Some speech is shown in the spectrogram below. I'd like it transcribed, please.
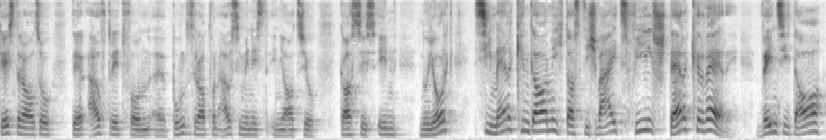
Gestern also der Auftritt von äh, Bundesrat, von Außenminister Ignazio Gassis in New York. Sie merken gar nicht, dass die Schweiz viel stärker wäre, wenn sie da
